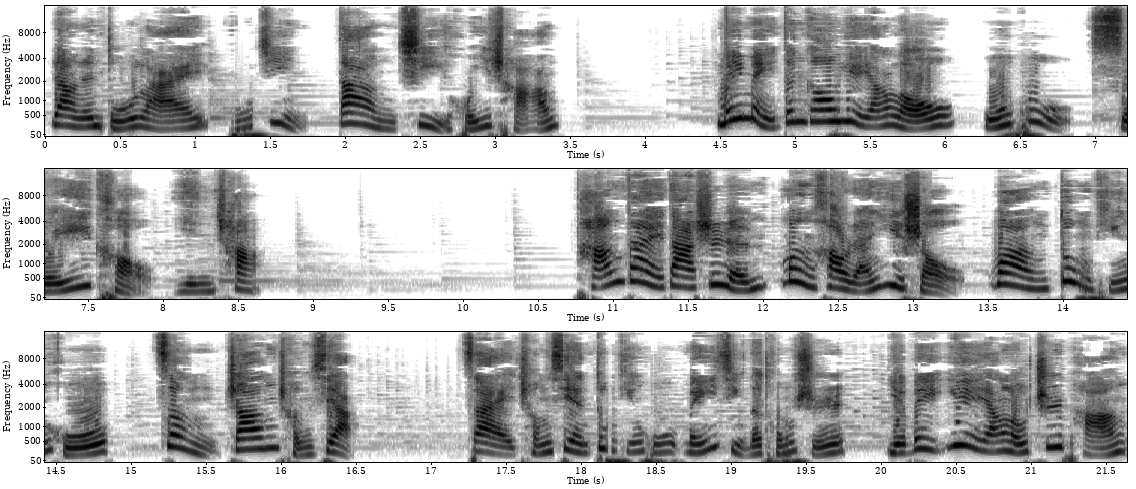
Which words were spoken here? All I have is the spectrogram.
让人读来不禁荡气回肠。每每登高岳阳楼，无不随口吟唱。唐代大诗人孟浩然一首《望洞庭湖赠张丞相》，在呈现洞庭湖美景的同时，也为岳阳楼之旁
